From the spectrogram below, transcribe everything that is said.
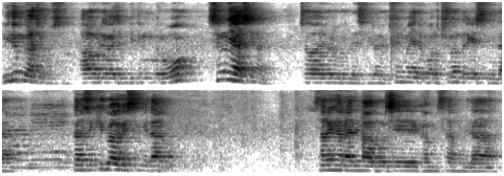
믿음 가지고서 바울이 가진 믿음으로 승리하시는 저와 여러분 되시기를 주님의 이름으로 축원드리겠습니다. 다시 기도하겠습니다. 사랑하는 하나님 아버지 감사합니다.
